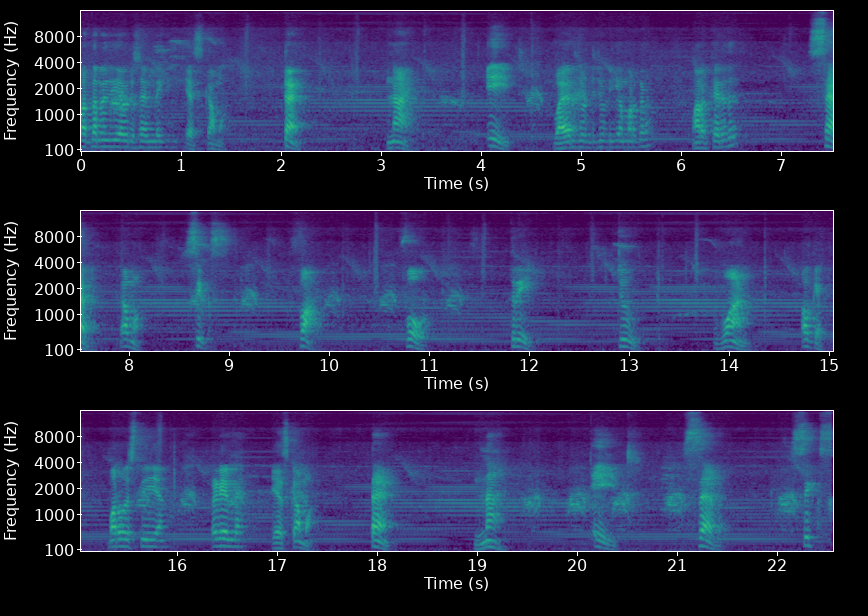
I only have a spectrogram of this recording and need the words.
പത്തനംതിട്ട ഒരു സൈഡിലേക്ക് yes come on ten nine eight വയർ ചൊട്ടി ചൊട്ടിക്കാൻ മറക്കണം. മറക്കരുത്. Seven come on six five four three two one okay മറുവശത്ത് ചെയ്യാം. റെഡിയല്ലേ yes come on ten nine eight seven six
